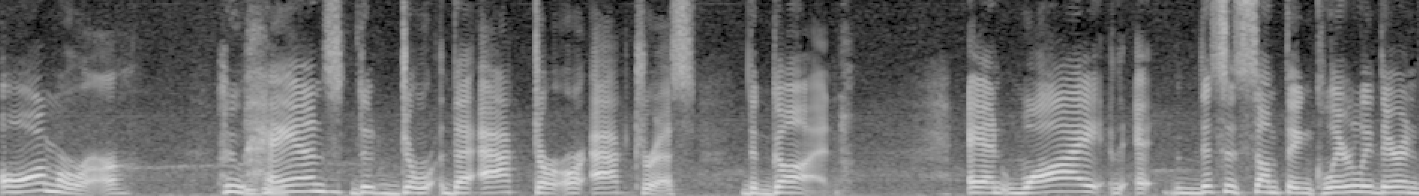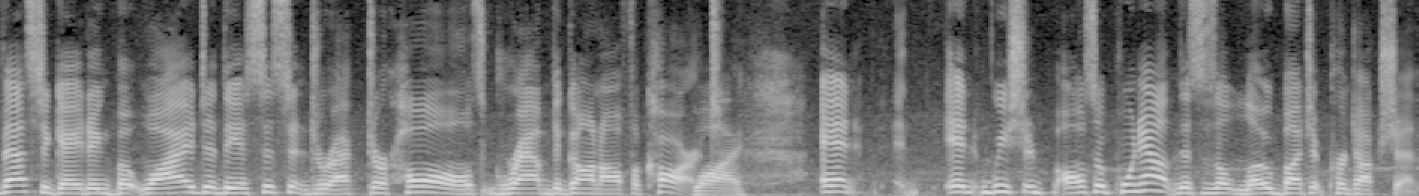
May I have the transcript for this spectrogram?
armorer who mm-hmm. hands the, the actor or actress the gun. And why, eh, this is something clearly they're investigating, but why did the assistant director, Halls, grab the gun off a cart? Why? And and we should also point out this is a low budget production.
